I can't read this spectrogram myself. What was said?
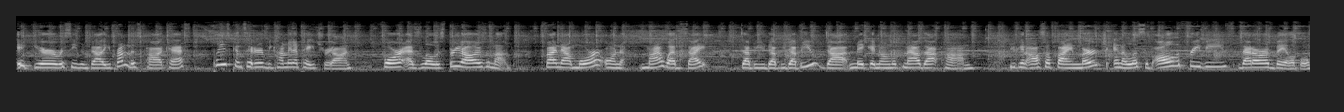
if you're receiving value from this podcast, please consider becoming a Patreon for as low as $3 a month. Find out more on my website, www.makeitknownwithmal.com. You can also find merch and a list of all the freebies that are available.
